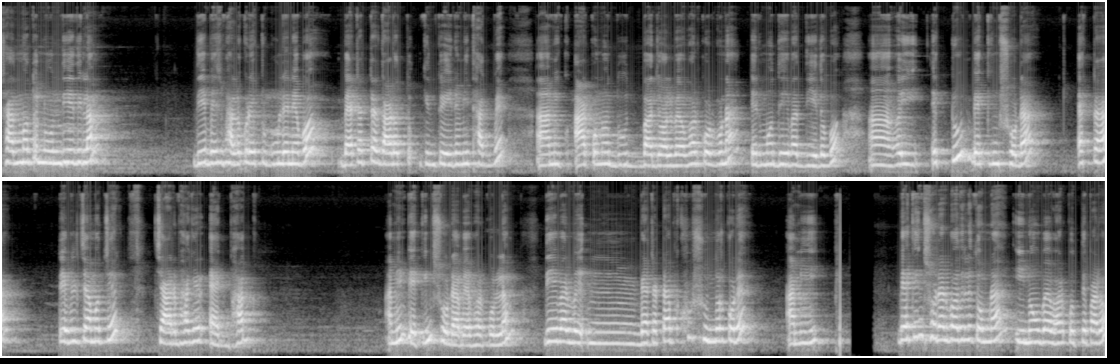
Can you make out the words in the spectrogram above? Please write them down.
স্বাদ মতো নুন দিয়ে দিলাম। দিয়ে বেশ ভালো করে একটু গুলে নেব। ব্যাটারটার গাঢ়ত্ব কিন্তু এইরমই থাকবে। আমি আর কোনো দুধ বা জল ব্যবহার করব না। এর মধ্যে এবার দিয়ে দেবো ওই একটু বেকিং সোডা, একটা টেবিল চামচের চার ভাগের এক ভাগ আমি বেকিং সোডা ব্যবহার করলাম। দিয়ে এবার ব্যাটারটা খুব সুন্দর করে আমি বেকিং সোডার বদলে তোমরা ইনো ব্যবহার করতে পারো।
